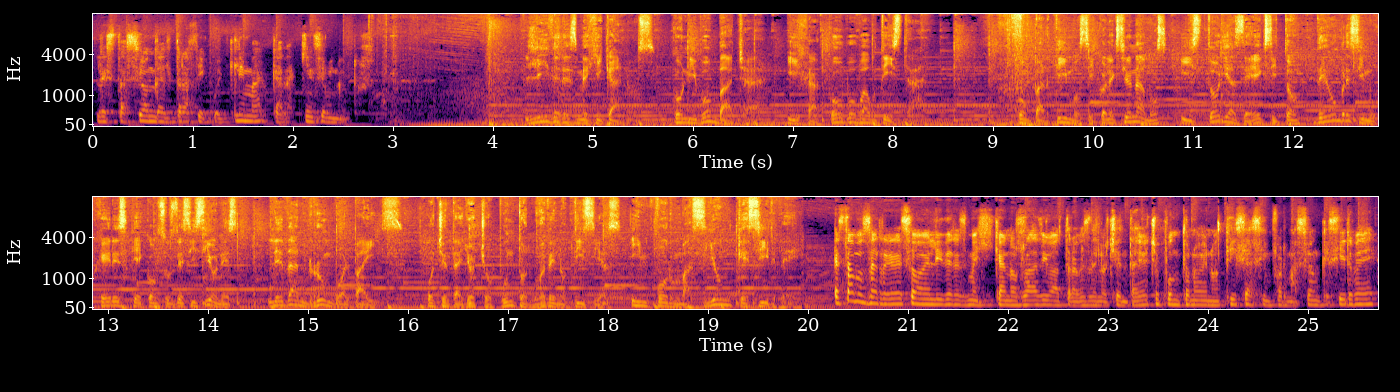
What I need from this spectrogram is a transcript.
la estación del tráfico y clima cada 15 minutos. Líderes Mexicanos con Ivonne Bacha y Jacobo Bautista. Compartimos y coleccionamos historias de éxito de hombres y mujeres que con sus decisiones le dan rumbo al país. 88.9 Noticias, información que sirve. Estamos de regreso en Líderes Mexicanos Radio a través del 88.9 Noticias, información que sirve.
